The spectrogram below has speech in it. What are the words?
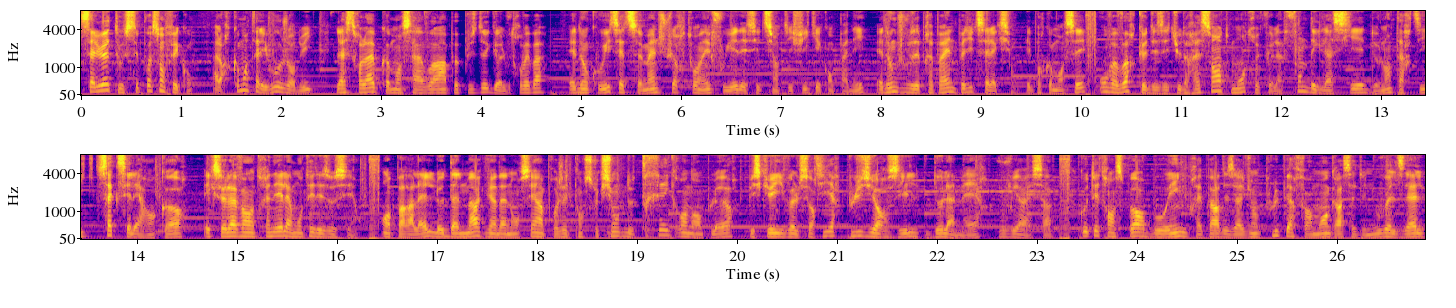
Salut à tous, c'est Poisson Fécond. Alors comment allez-vous aujourd'hui? L'Astrolabe commence à avoir un peu plus de gueule, vous trouvez pas? Et donc oui, cette semaine je suis retourné fouiller des sites scientifiques et compagnie, et donc je vous ai préparé une petite sélection. Et pour commencer, on va voir que des études récentes montrent que la fonte des glaciers de l'Antarctique s'accélère encore, et que cela va entraîner la montée des océans. En parallèle, le Danemark vient d'annoncer un projet de construction de très grande ampleur, puisqu'ils veulent sortir plusieurs îles de la mer, vous verrez ça. Côté transport, Boeing prépare des avions plus performants grâce à de nouvelles ailes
